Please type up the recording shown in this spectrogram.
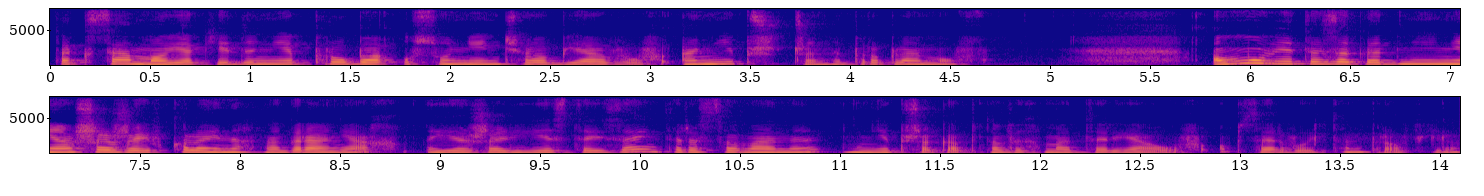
Tak samo jak jedynie próba usunięcia objawów, a nie przyczyny problemów. Omówię te zagadnienia szerzej w kolejnych nagraniach. Jeżeli jesteś zainteresowany, nie przegap nowych materiałów, obserwuj ten profil.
